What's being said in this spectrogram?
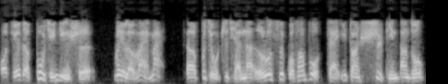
我觉得不仅仅是为了外卖。呃，不久之前呢，俄罗斯国防部在一段视频当中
